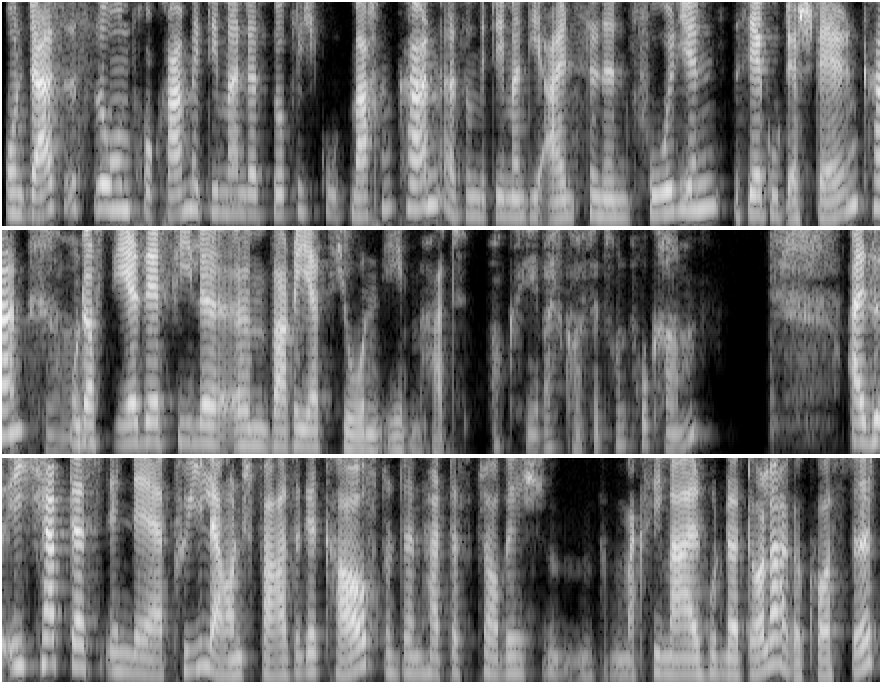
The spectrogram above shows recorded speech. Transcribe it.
und das ist so ein Programm, mit dem man das wirklich gut machen kann, also mit dem man die einzelnen Folien sehr gut erstellen kann ja. und auch sehr, sehr viele ähm, Variationen eben hat. Okay, was kostet so ein Programm? Also ich habe das in der Pre-Launch-Phase gekauft und dann hat das, glaube ich, maximal 100 Dollar gekostet.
